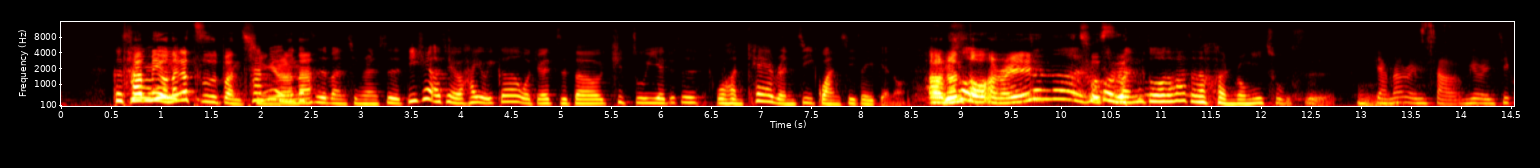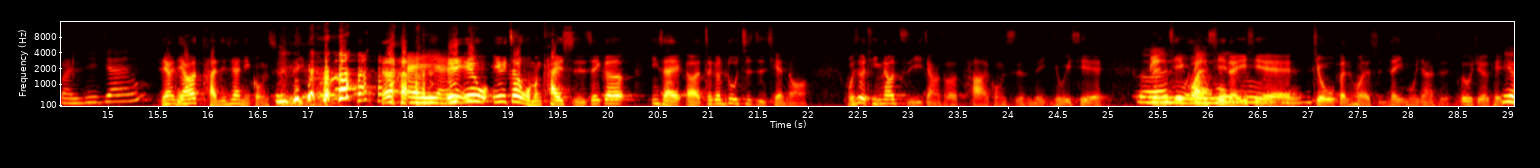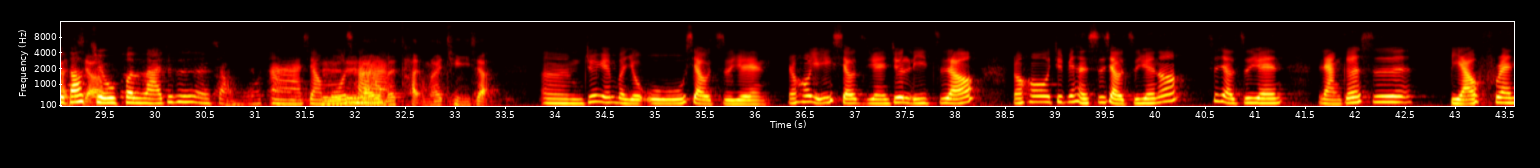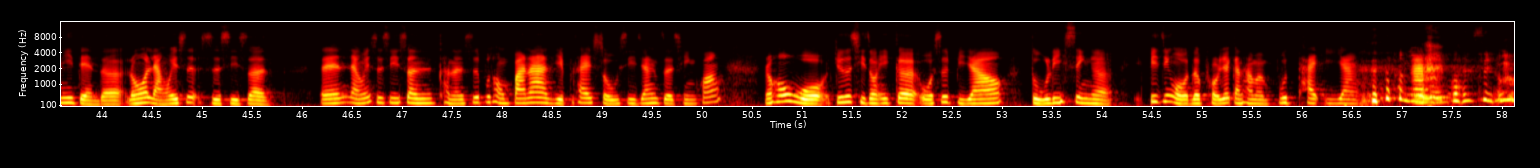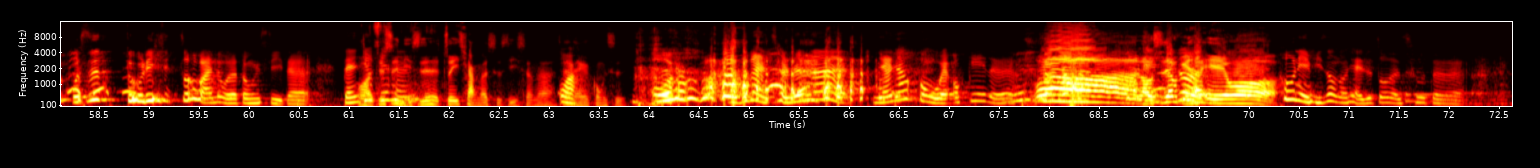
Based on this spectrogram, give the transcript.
可是他没有那个资本他请没有那个。资本请人是的确，而且还有一个我觉得值得去注意的，就是我很 care 人际关系这一边哦。啊，人多很容易，真的，如果人多的话，真的很容易出事。嗯，讲到人少，没有人际关系，这样，你要你要谈一下你公司的 哎呀因，为因为因为在我们开始这个应该呃这个录制之前哦，我是有听到子怡讲说他公司那有一些人际关系的一些纠纷或者是内幕这样子，所以我觉得可以没有到谈一下。纠纷啦，就是那种小摩擦。啊，小摩擦。来我们，来谈，我们来听一下。嗯，就原本有五小职员，然后有一小职员就离职哦，然后就变成四小职员哦，四小职员两个是比较 friend 一点的，然后两位是实习生，等两位实习生可能是不同班啊，也不太熟悉这样子的情况。然后我就是其中一个，我是比较独立性的，毕竟我的 project 跟他们不太一样，没有人关系。我是独立做完我的东西的。等哇，就就是你是最强的实习生啊，在那个公司。哇，我不敢承认啊！你要这样封我也 OK 的，哇，老师要给他 A 哦。厚脸皮这种东西还是做得出的。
